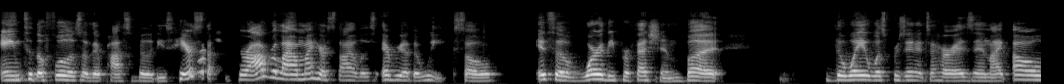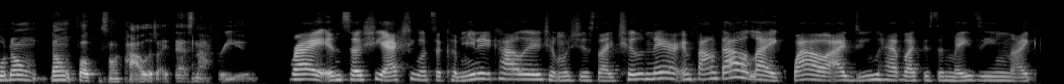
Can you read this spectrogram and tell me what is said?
aim to the fullest of their possibilities. Hairstyle, girl, I rely on my hairstylist every other week, so it's a worthy profession. But the way it was presented to her, as in like, oh, don't don't focus on college, like that's not for you. Right. And so she actually went to community college and was just like chilling there and found out like, wow, I do have like this amazing like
